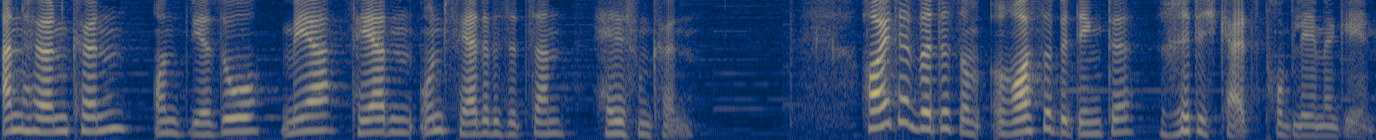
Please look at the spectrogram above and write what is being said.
anhören können und wir so mehr Pferden und Pferdebesitzern helfen können. Heute wird es um rossebedingte Rittigkeitsprobleme gehen.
